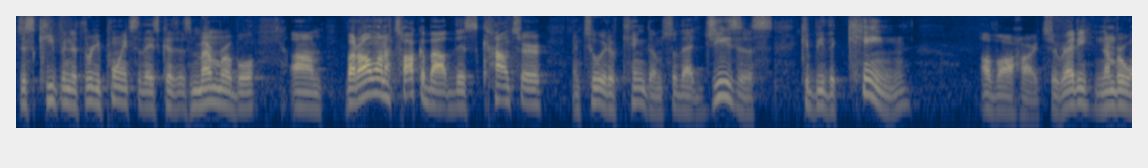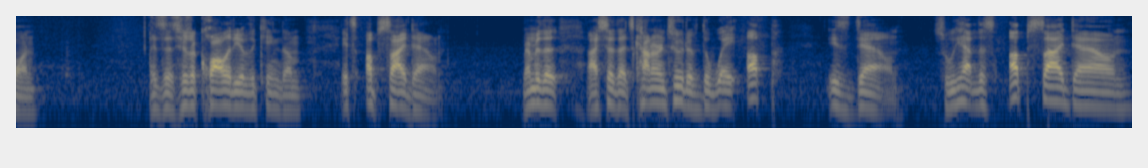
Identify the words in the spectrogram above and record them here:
just keeping the three points today because it's memorable. Um, but I want to talk about this counterintuitive kingdom so that Jesus could be the king of our hearts. You ready? Number one is this here's a quality of the kingdom it's upside down. Remember that I said that's counterintuitive. The way up is down. So we have this upside down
